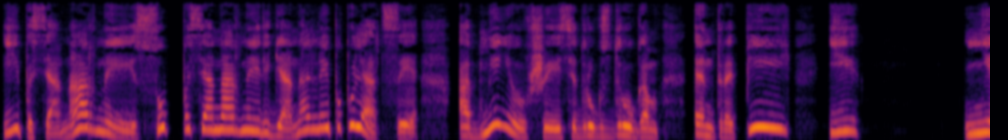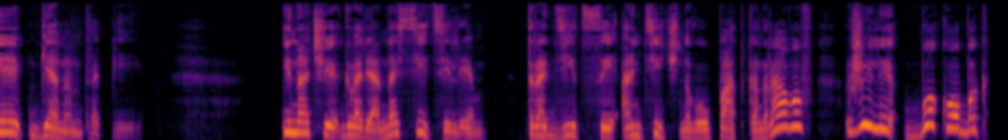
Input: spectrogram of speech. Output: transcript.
и пассионарные, и субпассионарные региональные популяции, обменивавшиеся друг с другом энтропией и негенентропией. Иначе говоря, носители традиции античного упадка нравов жили бок о бок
